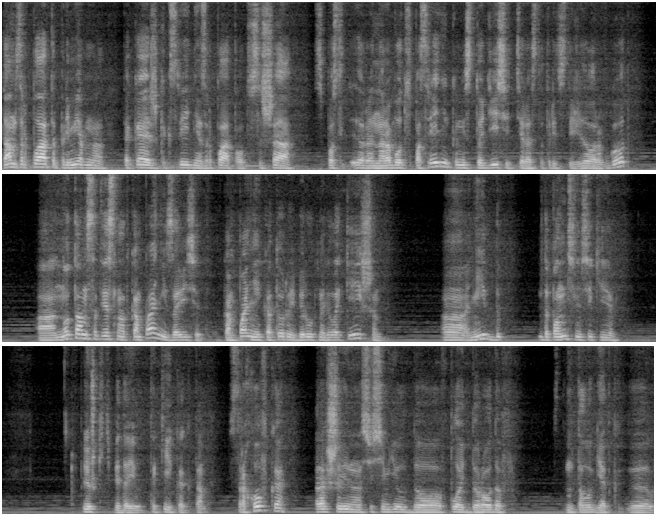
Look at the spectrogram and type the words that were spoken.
там зарплата примерно такая же, как средняя зарплата вот в США с пос... на работу с посредниками 110-130 тысяч долларов в год. А, но там, соответственно, от компаний зависит. Компании, которые берут на relocation, а, они д- дополнительные всякие плюшки тебе дают, такие как там страховка расширена на всю семью до вплоть до родов, стоматология э,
